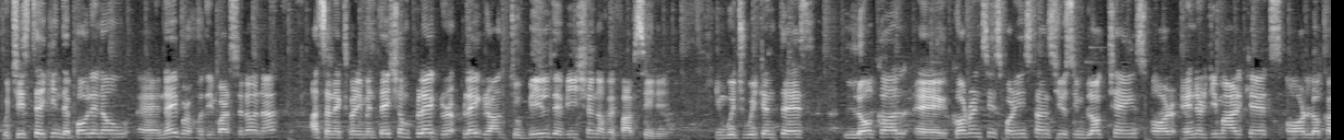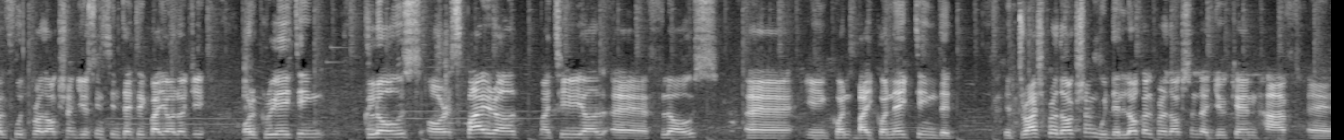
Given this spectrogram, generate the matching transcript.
which is taking the Poblenou uh, neighborhood in Barcelona as an experimentation playground to build the vision of a Fab City, in which we can test local uh, currencies, for instance, using blockchains or energy markets or local food production using synthetic biology or creating closed or spiral material uh, flows uh, con by connecting the, the, trash production with the local production that you can have uh,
